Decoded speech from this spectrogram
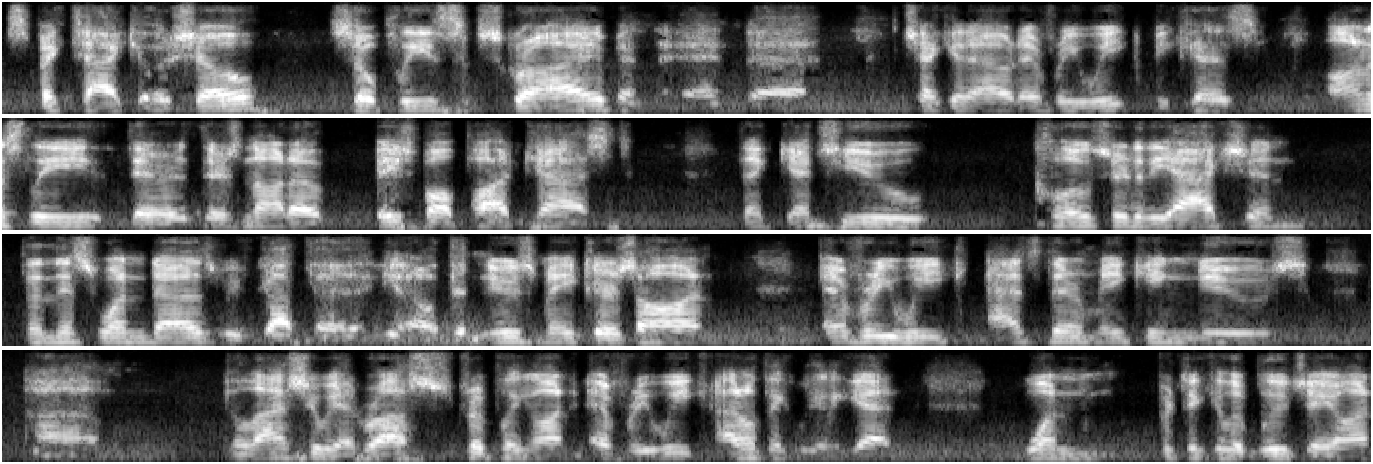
spectacular show. So please subscribe and and uh, check it out every week because honestly, there there's not a baseball podcast that gets you closer to the action than this one does. We've got the you know the newsmakers on every week as they're making news. Um, last year we had Ross Stripling on every week. I don't think we're going to get one particular Blue Jay on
